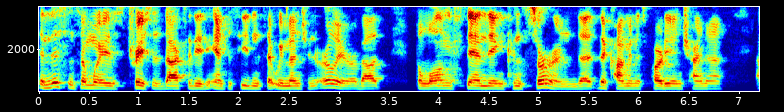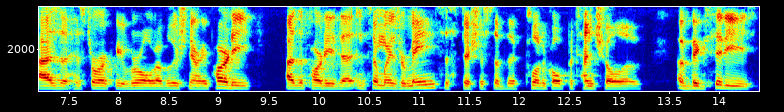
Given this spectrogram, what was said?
and this, in some ways, traces back to these antecedents that we mentioned earlier about the long-standing concern that the Communist Party in China, as a historically rural revolutionary party, as a party that in some ways remains suspicious of the political potential of, of big cities,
